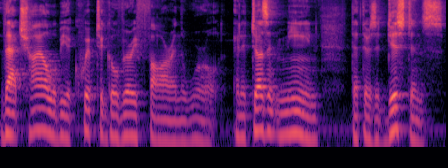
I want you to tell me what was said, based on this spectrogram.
that child will be equipped to go very far in the world. And it doesn't mean that there's a distance,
